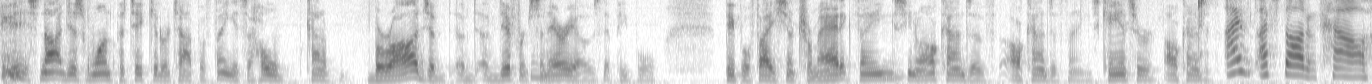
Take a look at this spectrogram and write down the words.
it's not just one particular type of thing; it's a whole kind of barrage of, of, of different Mm-hmm. scenarios that people people face. You know, traumatic things. You know, all kinds of all kinds of things. Cancer, all kinds of. I've, I've thought of how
